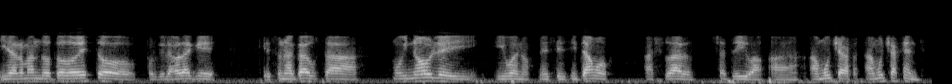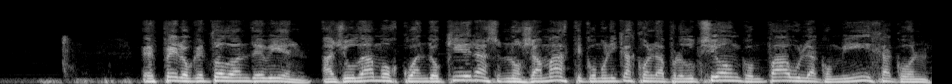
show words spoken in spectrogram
ir armando todo esto porque la verdad que, es una causa muy noble y, bueno, necesitamos ayudar, ya te digo, a, a, mucha, a mucha gente. Espero que todo ande bien. Ayudamos cuando quieras, nos llamás, te comunicas con la producción, con Paula, con mi hija, con,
